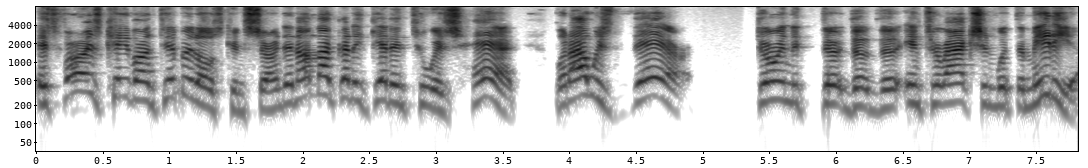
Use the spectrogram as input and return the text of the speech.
As far as Kayvon is concerned, and I'm not going to get into his head, but I was there during the, the, the, the interaction with the media.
